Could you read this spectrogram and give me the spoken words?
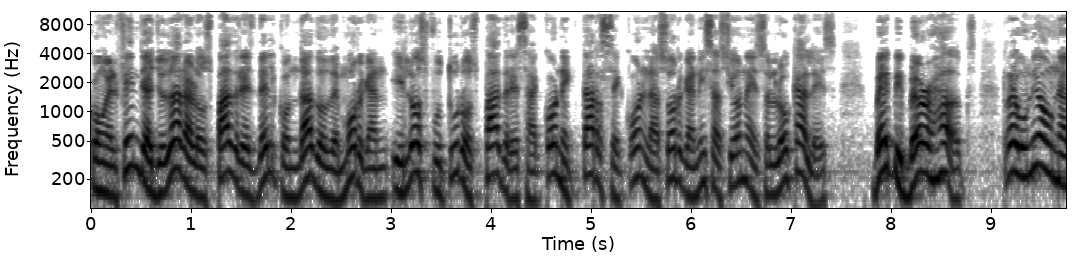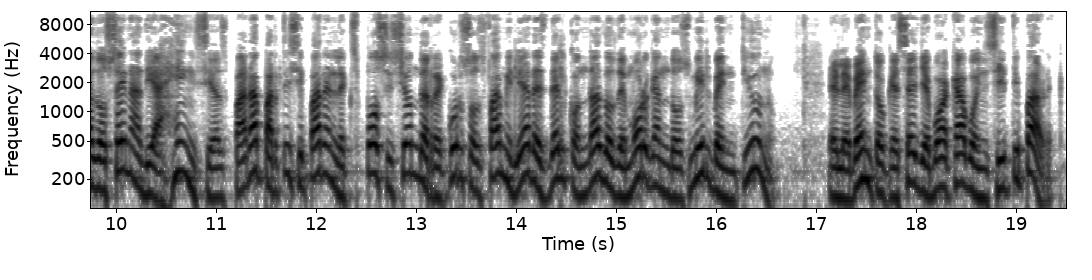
Con el fin de ayudar a los padres del condado de Morgan y los futuros padres a conectarse con las organizaciones locales, Baby Bear Hugs reunió a una docena de agencias para participar en la exposición de recursos familiares del condado de Morgan 2021. El evento que se llevó a cabo en City Park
